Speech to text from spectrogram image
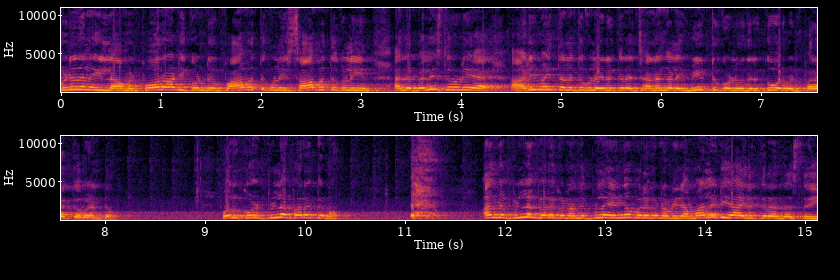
விடுதலை இல்லாமல் போராடி கொண்டு பாவத்துக்குள்ளேயும் சாபத்துக்குள்ளேயும் அந்த பெலிஸ்தருடைய அடிமைத்தனத்துக்குள்ளே இருக்கிற ஜனங்களை மீட்டு கொள்வதற்கு ஒருவன் பிறக்க வேண்டும். ஒரு பிள்ளை பிறக்கணும். அந்த பிள்ளை பிறக்கணும். அந்த பிள்ளை எங்கே பிறக்கணும் அப்படின்னா மலடியாக இருக்கிற அந்த ஸ்திரீ.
